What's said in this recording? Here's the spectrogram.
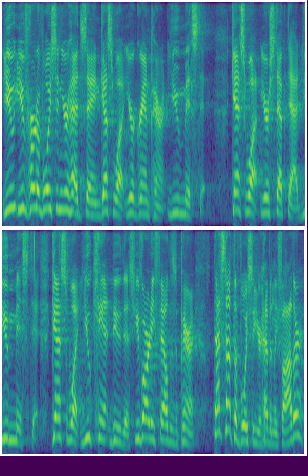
You, you've heard a voice in your head saying, Guess what? You're a grandparent. You missed it. Guess what? You're a stepdad. You missed it. Guess what? You can't do this. You've already failed as a parent. That's not the voice of your heavenly father.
